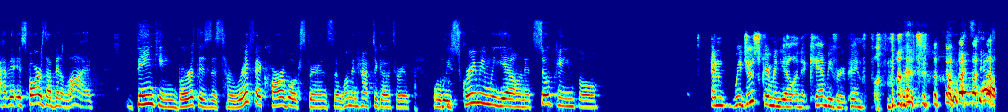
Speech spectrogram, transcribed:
as far as i've been alive thinking birth is this horrific horrible experience that women have to go through where we mm-hmm. scream and we yell and it's so painful. And we do scream and yell and it can be very painful but, but still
